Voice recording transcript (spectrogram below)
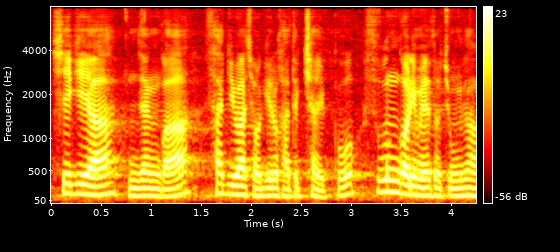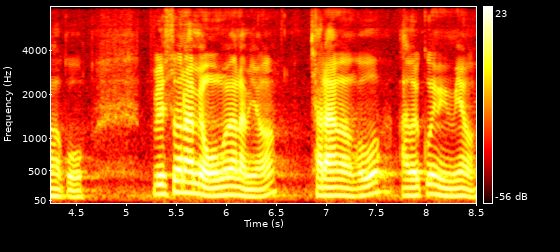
시기와 분쟁과 사기와 저기로 가득 차 있고 수군거리면서 중상하고 불손하며 오만하며 자랑하고 악을 꾸미며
